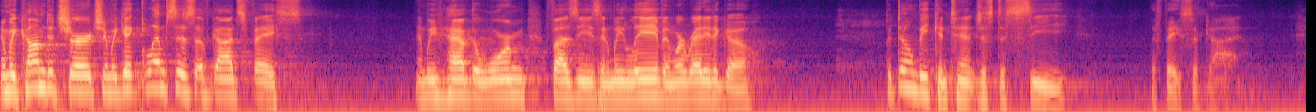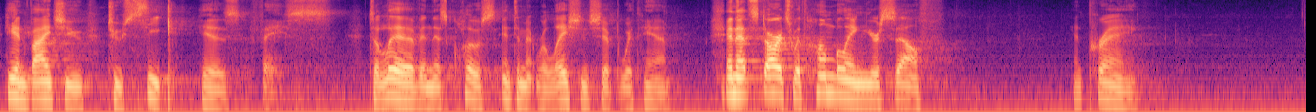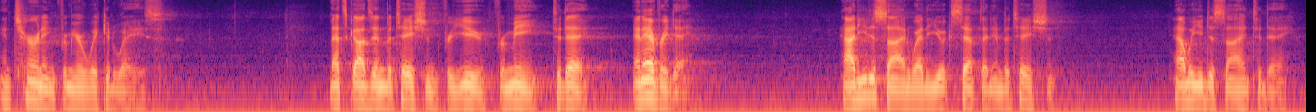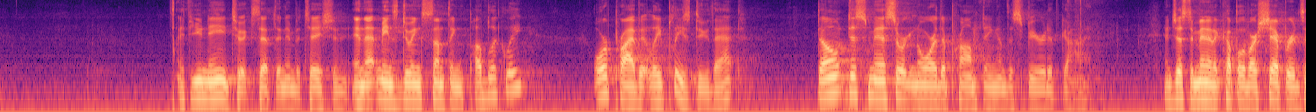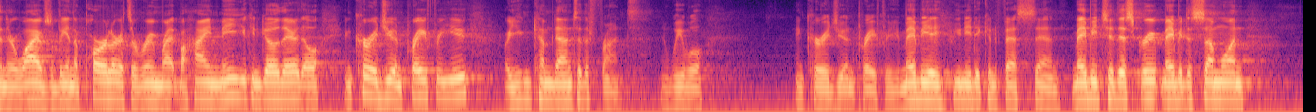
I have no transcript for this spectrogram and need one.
And we come to church and we get glimpses of God's face. And we have the warm fuzzies and we leave and we're ready to go. But don't be content just to see the face of God. He invites you to seek his face, to live in this close, intimate relationship with him. And that starts with humbling yourself and praying and turning from your wicked ways. That's God's invitation for you, for me, today and every day. How do you decide whether you accept that invitation? How will you decide today? If you need to accept an invitation, and that means doing something publicly or privately, please do that. Don't dismiss or ignore the prompting of the Spirit of God. In just a minute, a couple of our shepherds and their wives will be in the parlor. It's a room right behind me. You can go there, they'll encourage you and pray for you, or you can come down to the front and we will encourage you and pray for you. Maybe you need to confess sin. Maybe to this group, maybe to someone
